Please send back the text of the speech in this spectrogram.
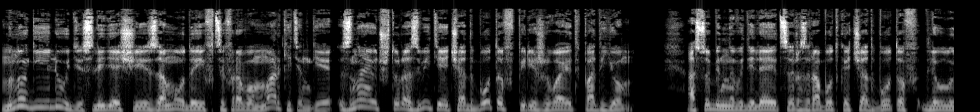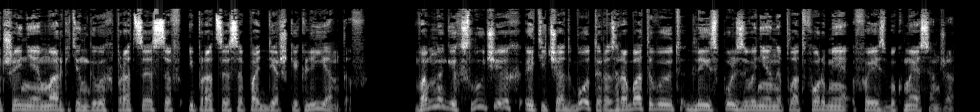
Многие люди, следящие за модой в цифровом маркетинге, знают, что развитие чат-ботов переживает подъем. Особенно выделяется разработка чат-ботов для улучшения маркетинговых процессов и процесса поддержки клиентов. Во многих случаях эти чат-боты разрабатывают для использования на платформе Facebook Messenger.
